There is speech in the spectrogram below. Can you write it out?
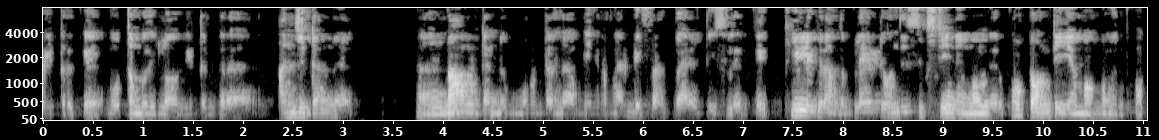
வெயிட் இருக்கு நூத்தம்பது கிலோ வெயிட் இருக்கிற அஞ்சு டன்னு நாலு டன்னு மூணு டன்னு அப்படிங்கிற மாதிரி டிஃப்ரெண்ட் வெரைட்டிஸ்ல இருக்கு. கீழே இருக்கிற அந்த பிளேட் வந்து சிக்ஸ்டீன் எம்எம் இருக்கும் டுவெண்ட்டி எம்எம் இருக்கும்.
